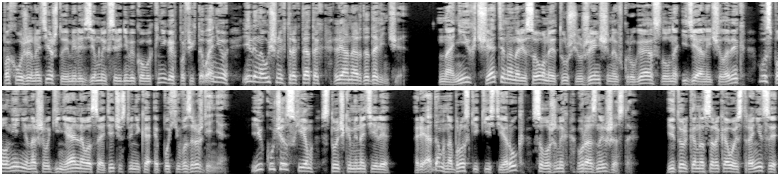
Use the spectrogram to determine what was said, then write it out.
похожие на те, что имелись в земных средневековых книгах по фехтованию или научных трактатах Леонардо да Винчи. На них тщательно нарисованные тушью женщины в кругах, словно идеальный человек в исполнении нашего гениального соотечественника эпохи Возрождения. И куча схем с точками на теле. Рядом наброски кисти рук, сложенных в разных жестах. И только на сороковой странице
